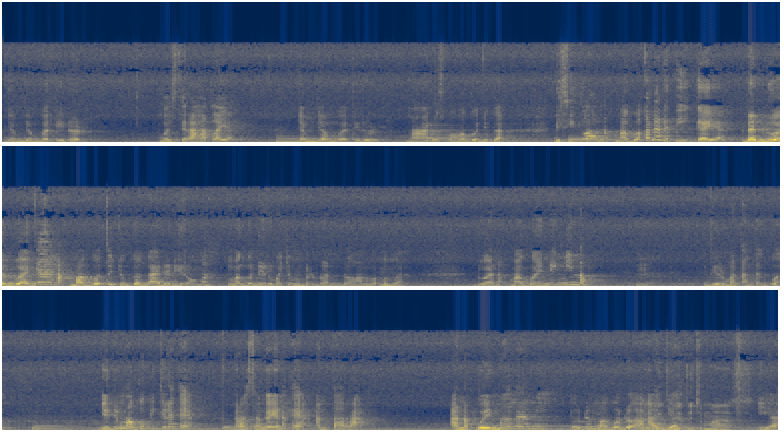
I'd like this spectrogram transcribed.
jam-jam gue tidur. Gue istirahat lah ya. Jam-jam gue tidur. Nah terus mama gue juga di situ anak ma gue kan ada tiga ya. Dan Iya. dua-duanya anak ma gue tuh juga nggak ada di rumah. Ma gue di rumah cuma berdua doang sama bapak Hmm. gue dua anak ma gue ini nginep iya. di rumah tante gue jadi ma gue mikirnya kayak ngerasa nggak enak kayak antara anak gue yang mana nih? Ya udah ma gue doa Dia- aja. dia tuh cemas. Iya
